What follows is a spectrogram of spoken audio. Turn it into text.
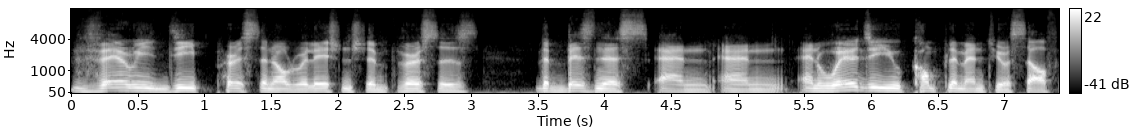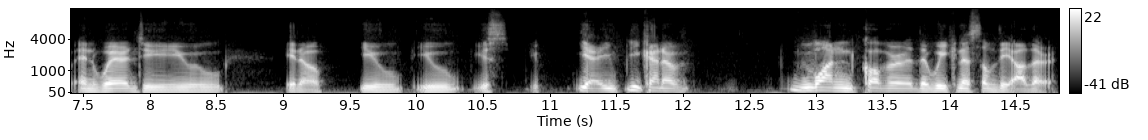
very deep personal relationship versus the business and and and where do you complement yourself and where do you you know you you you, you yeah you, you kind of one cover the weakness of the other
